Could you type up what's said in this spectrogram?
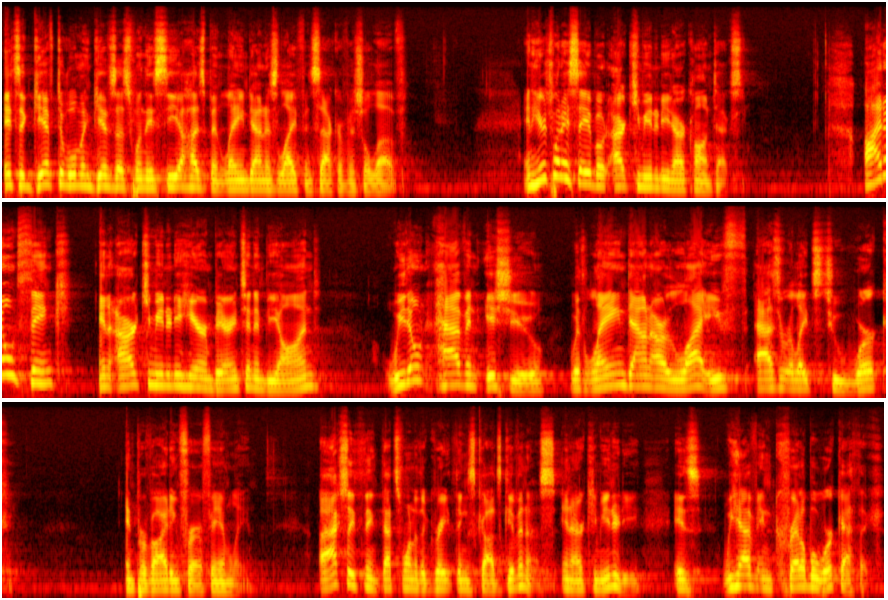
It's a gift a woman gives us when they see a husband laying down his life in sacrificial love. And here's what I say about our community and our context I don't think in our community here in Barrington and beyond, we don't have an issue with laying down our life as it relates to work and providing for our family. I actually think that's one of the great things God's given us in our community is we have incredible work ethic.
